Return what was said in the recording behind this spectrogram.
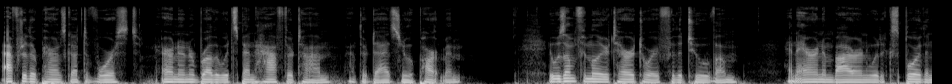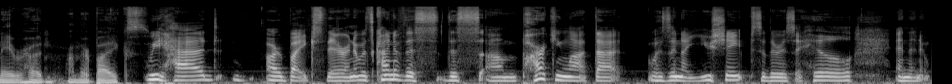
After their parents got divorced, Erin and her brother would spend half their time at their dad's new apartment. It was unfamiliar territory for the two of them, and Erin and Byron would explore the neighborhood on their bikes. We had our bikes there, and it was kind of this this um, parking lot that was in a U shape. So there was a hill, and then it,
